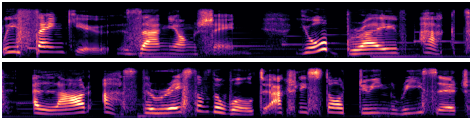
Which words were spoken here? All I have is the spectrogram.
We thank you, Zhang Yongzhen. Your brave act allowed us, the rest of the world, to actually start doing research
